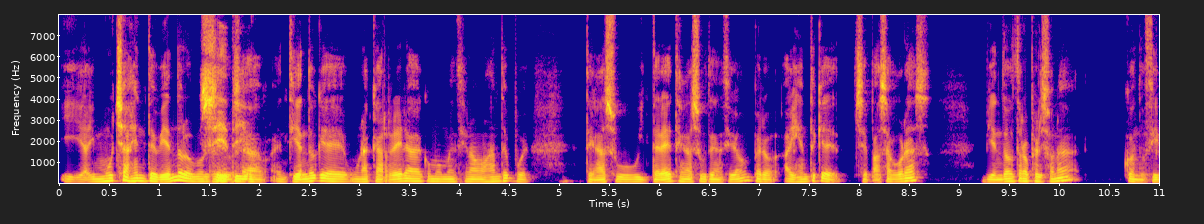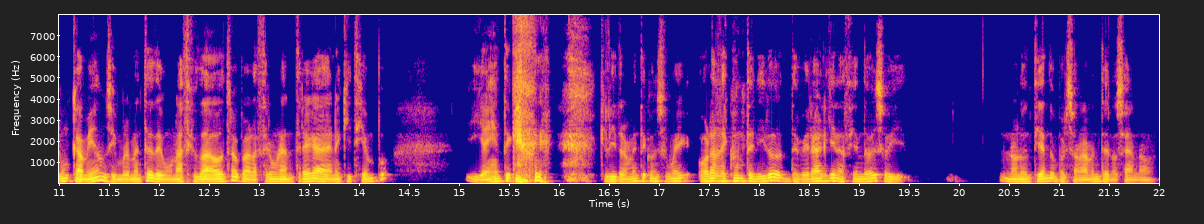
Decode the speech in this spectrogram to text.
Y hay mucha gente viéndolo. Porque, Sí, o sea, entiendo que una carrera, como mencionamos antes, pues tenga su interés, tenga su atención, pero hay gente que se pasa horas viendo a otras personas conducir un camión simplemente de una ciudad a otra para hacer una entrega en X tiempo. Y hay gente que, que literalmente consume horas de contenido de ver a alguien haciendo eso y no lo entiendo personalmente. O sea, no,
